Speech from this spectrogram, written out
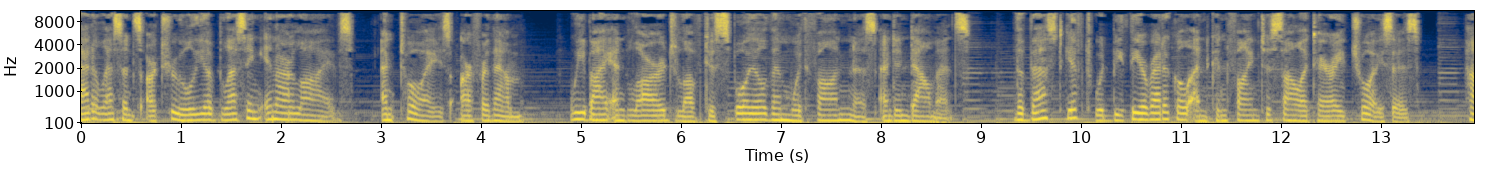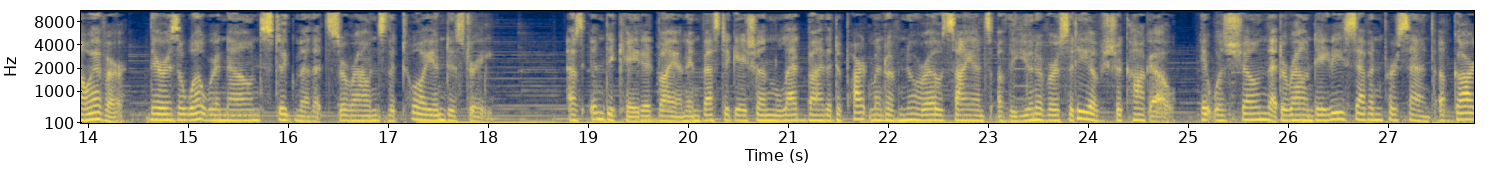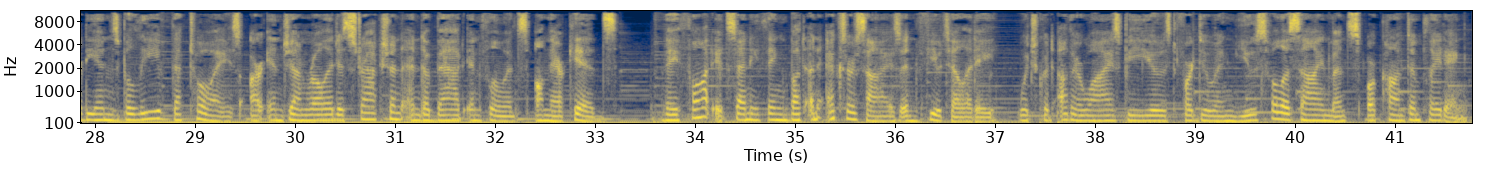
Adolescents are truly a blessing in our lives, and toys are for them. We by and large love to spoil them with fondness and endowments. The best gift would be theoretical and confined to solitary choices. However, there is a well-renowned stigma that surrounds the toy industry. As indicated by an investigation led by the Department of Neuroscience of the University of Chicago, it was shown that around 87% of guardians believe that toys are in general a distraction and a bad influence on their kids. They thought it's anything but an exercise in futility, which could otherwise be used for doing useful assignments or contemplating.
